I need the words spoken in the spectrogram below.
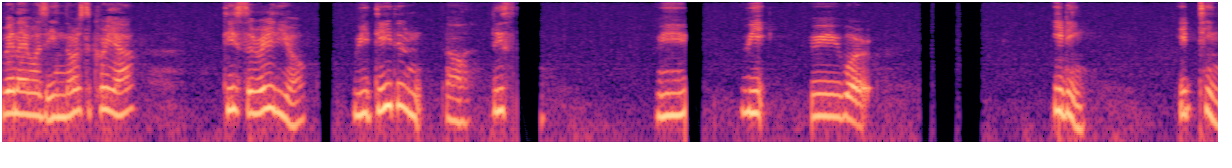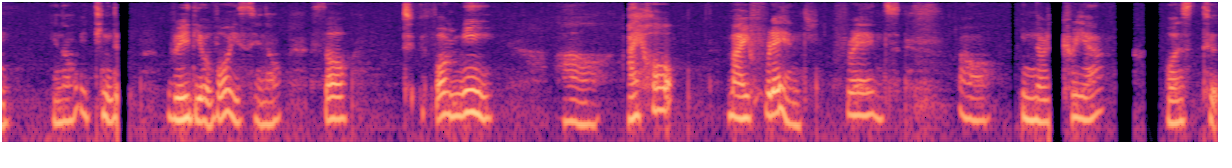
when i was in north korea this radio we didn't uh, listen we we we were eating eating you know eating the radio voice you know so t- for me uh, i hope my friends friends uh, in north korea wants to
